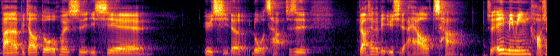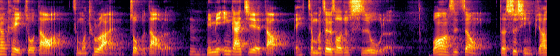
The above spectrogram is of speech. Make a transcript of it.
反而比较多会是一些预期的落差，就是表现的比预期的还要差，就诶、明明好像可以做到啊，怎么突然做不到了？嗯，明明应该接得到，诶、怎么这个时候就失误了？往往是这种的事情比较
